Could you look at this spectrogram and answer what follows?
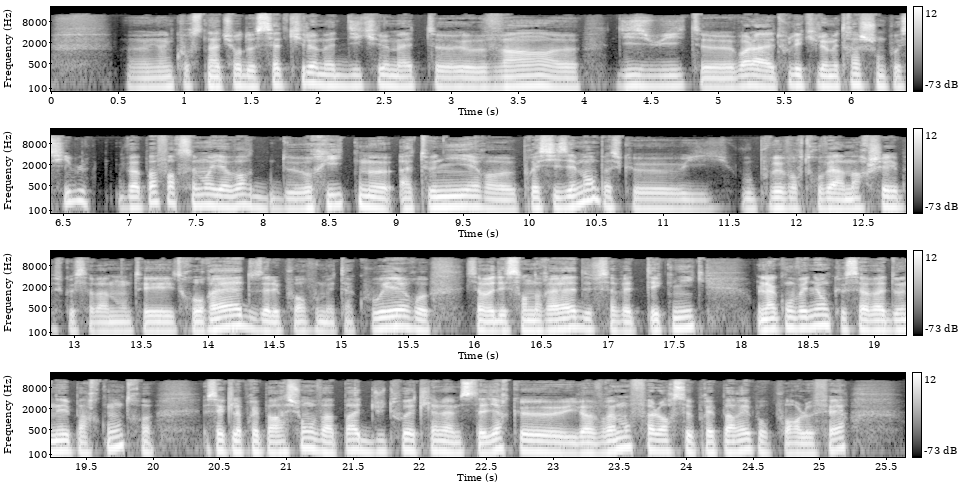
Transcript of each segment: il y a une course nature de 7 km, 10 km, 20, 18, voilà, tous les kilométrages sont possibles. Il va pas forcément y avoir de rythme à tenir euh, précisément parce que vous pouvez vous retrouver à marcher parce que ça va monter trop raide, vous allez pouvoir vous mettre à courir, euh, ça va descendre raide, ça va être technique. L'inconvénient que ça va donner par contre, c'est que la préparation va pas du tout être la même. C'est-à-dire qu'il va vraiment falloir se préparer pour pouvoir le faire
